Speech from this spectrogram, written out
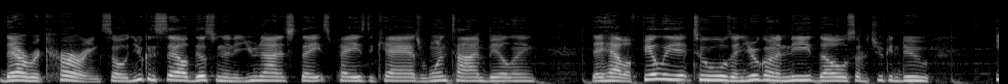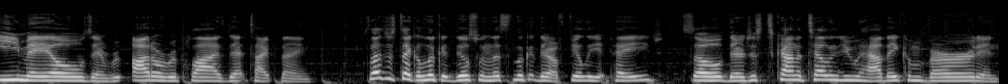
they're recurring. So you can sell this one in the United States, pays the cash, one-time billing. They have affiliate tools and you're gonna need those so that you can do emails and auto replies, that type thing. So let's just take a look at this one. Let's look at their affiliate page. So they're just kind of telling you how they convert and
